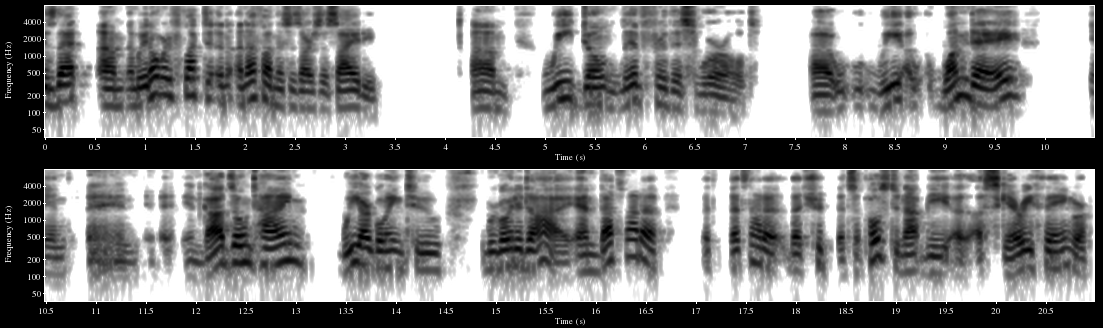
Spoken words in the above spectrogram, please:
is that, um, and we don't reflect enough on this as our society. Um, we don't live for this world. Uh, we one day, in in in God's own time, we are going to we're going to die, and that's not a that's not a that should that's supposed to not be a, a scary thing, or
